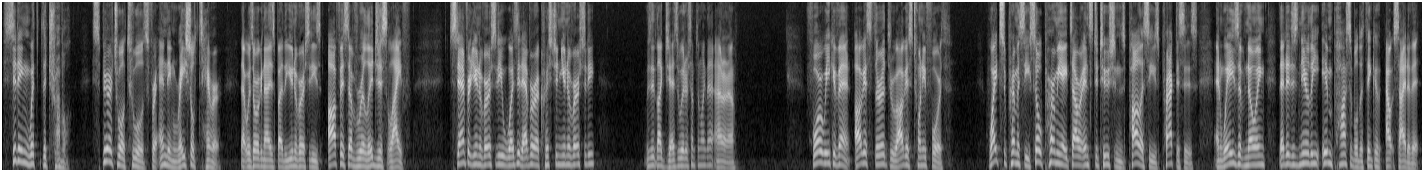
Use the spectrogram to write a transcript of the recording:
Sitting with the Trouble Spiritual Tools for Ending Racial Terror, that was organized by the university's Office of Religious Life. Stanford University, was it ever a Christian university? Was it like Jesuit or something like that? I don't know. Four week event, August 3rd through August 24th. White supremacy so permeates our institutions, policies, practices, and ways of knowing that it is nearly impossible to think of outside of it,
